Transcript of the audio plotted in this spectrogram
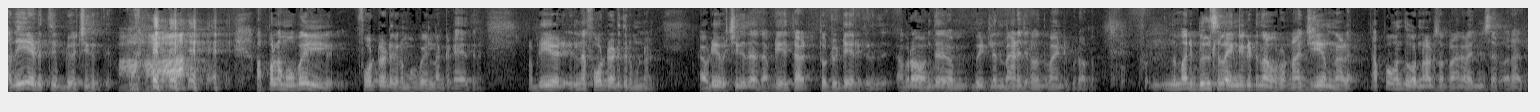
அதையே எடுத்து இப்படி வச்சுக்கிறது. அப்போல்லாம் மொபைல் ஃபோட்டோ எடுக்கிற மொபைல்லாம் கிடையாது. அப்படியே இல்லை ஃபோட்டோ எடுத்துருப்பேன் நான். அப்படியே வச்சுக்கிறது அது அப்படியே த தொட்டுட்டே இருக்கிறது அப்புறம் வந்து வீட்டிலேருந்து மேனேஜர் வந்து வாங்கிட்டு போயிடுவாங்க. இந்த மாதிரி பில்ஸ் எல்லாம் எங்ககிட்ட தான் வரும். நான் ஜிஎம்னால அப்போ வந்து ஒரு நாள் சொல்கிறாங்க ரஜினி சார் வராரு.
